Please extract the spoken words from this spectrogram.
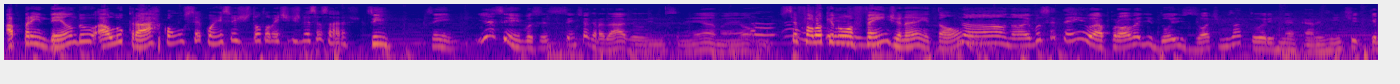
aprendendo a lucrar com sequências totalmente desnecessárias. Sim, sim. E assim, você se sente agradável ir no cinema. É um... Você falou que não ofende, né? Então. Não, não, e você tem a prova de dois ótimos atores, né, cara? A gente. Que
